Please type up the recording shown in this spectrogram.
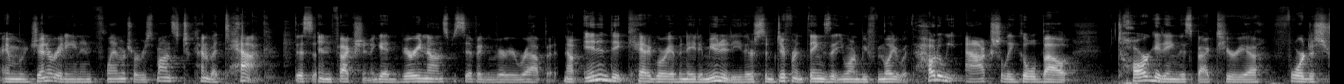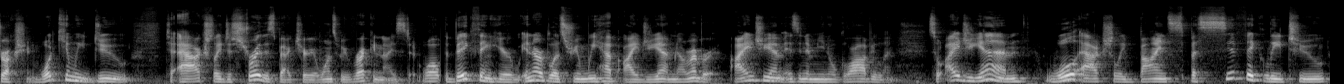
and we're generating an inflammatory response to kind of attack this infection. Again, very non-specific, very rapid. Now, in the category of innate immunity, there's some different things that you want to be familiar with. How do we actually go about targeting this bacteria for destruction? What can we do to actually destroy this bacteria once we've recognized it? Well, the big thing here in our bloodstream, we have IgM. Now remember, IgM is an immunoglobulin. So IgM will actually bind specifically to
